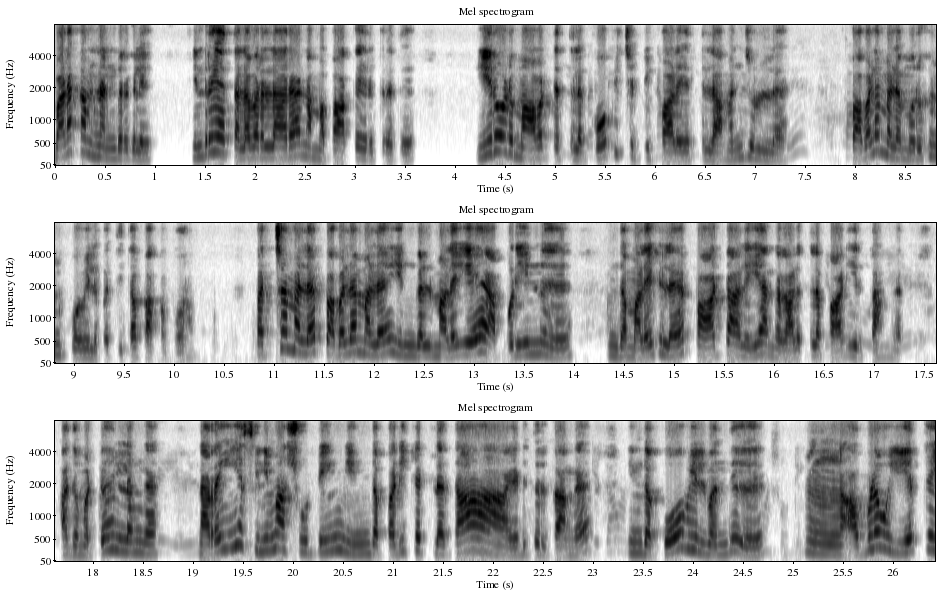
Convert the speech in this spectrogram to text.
வணக்கம் நண்பர்களே. இன்றைய தலைவரலாரா நம்ம பார்க்க இருக்கிறது ஈரோடு மாவட்டத்துல கோபிச்செட்டிப்பாளையத்தில் அமைஞ்சுள்ள பவளமலை முருகன் கோவிலை பத்தி தான் பார்க்க போறோம். பச்சைமலை பவளமலை எங்கள் மலையே அப்படின்னு இந்த மலைகளை பாட்டாலேயே அந்த காலத்துல பாடியிருக்காங்க. அது மட்டும் இல்லைங்க நிறைய சினிமா ஷூட்டிங் இந்த படிக்கட்டுல தான் எடுத்திருக்காங்க. இந்த கோவில் வந்து அவ்வளவு இயற்கை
